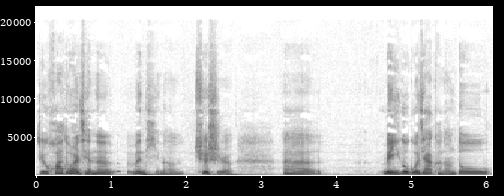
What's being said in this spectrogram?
这个花多少钱的问题呢？确实，呃，每一个国家可能都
